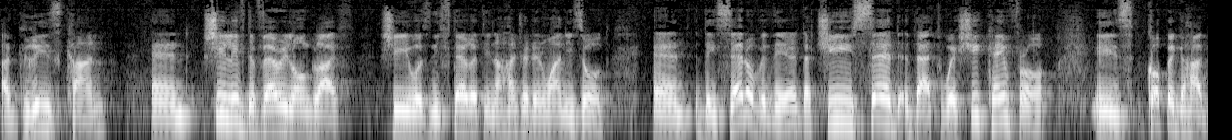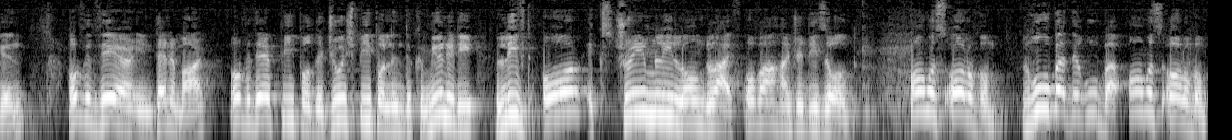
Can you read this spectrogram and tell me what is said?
Agriz Khan, and she lived a very long life. She was nifteret in 101 years old. And they said over there that she said that where she came from is Copenhagen. Over there in Denmark, over there people, the Jewish people in the community lived all extremely long life, over 100 years old. Almost all of them. Ruba de Ruba, almost all of them.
